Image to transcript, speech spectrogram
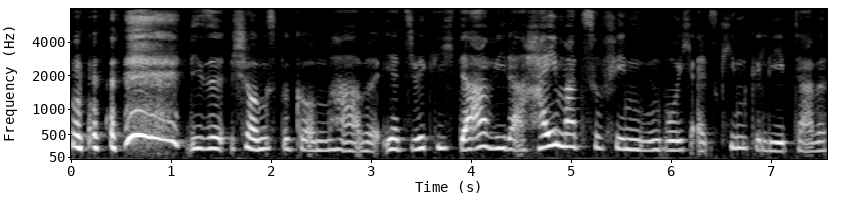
diese Chance bekommen habe, jetzt wirklich da wieder Heimat zu finden, wo ich als Kind gelebt habe,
